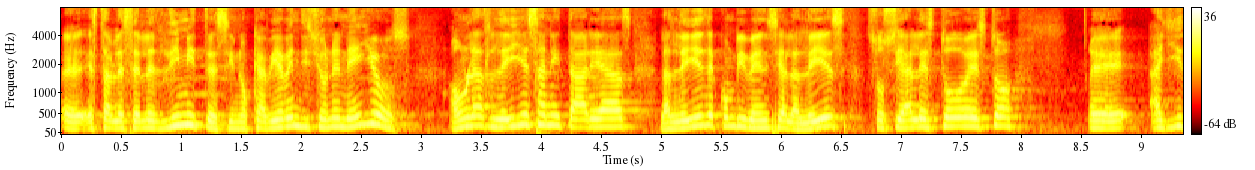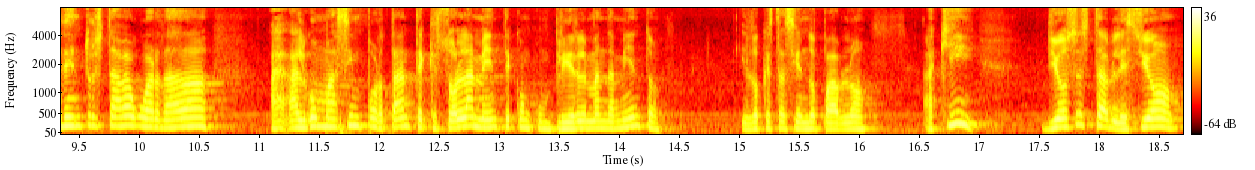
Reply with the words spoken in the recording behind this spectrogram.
eh, establecerles límites, sino que había bendición en ellos. Aún las leyes sanitarias, las leyes de convivencia, las leyes sociales, todo esto, eh, allí dentro estaba guardada algo más importante que solamente con cumplir el mandamiento. Y es lo que está haciendo Pablo aquí. Dios estableció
